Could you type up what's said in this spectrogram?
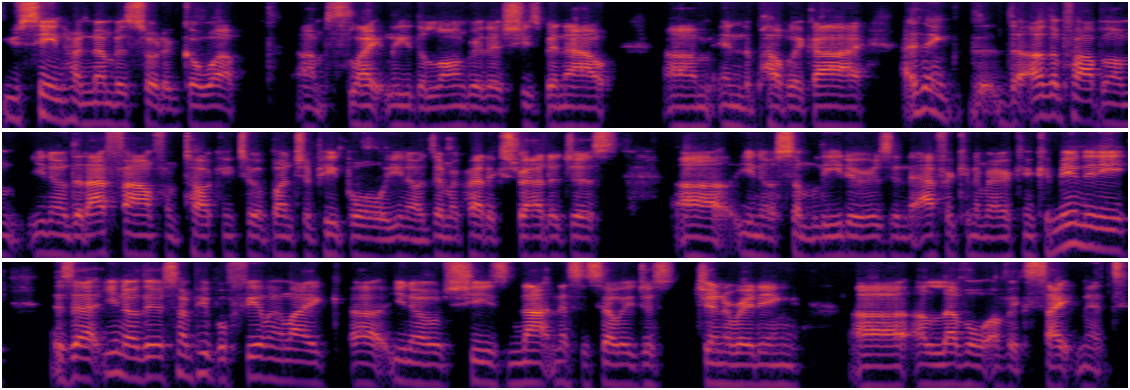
you've seen her numbers sort of go up um, slightly the longer that she's been out um, in the public eye. I think the, the other problem, you know, that I found from talking to a bunch of people, you know, Democratic strategists, uh, you know, some leaders in the African American community, is that you know there's some people feeling like uh, you know she's not necessarily just generating uh, a level of excitement.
